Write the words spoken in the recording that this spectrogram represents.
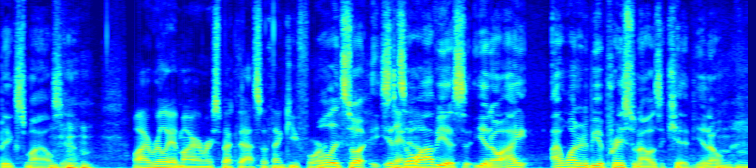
big smiles. Yeah. well, I really admire and respect that. So thank you for. well, it's so it's so up. obvious. You know, I I wanted to be a priest when I was a kid. You know, Mm-hmm.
